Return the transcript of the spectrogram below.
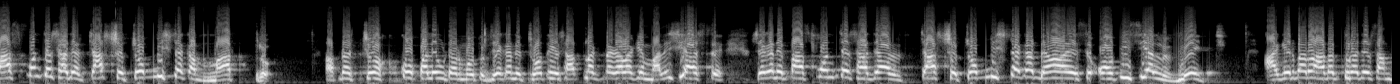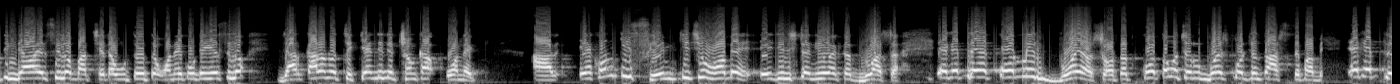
পাঁচ পঞ্চাশ হাজার চারশো চব্বিশ টাকা মাত্র। আপনার চোখ কপালে উঠার মতো। যেখানে ছ থেকে সাত লাখ টাকা লাগে মালয়েশিয়া আসতে, সেখানে পাঁচ পঞ্চাশ হাজার চারশো চব্বিশ টাকা দেওয়া হয়েছে অফিসিয়াল রেট আগের বারও আটাত্তর হাজার সামথিং দেওয়া হয়েছিল বাট সেটা উঠতে উঠতে অনেক উঠে গেছিল। যার কারণ হচ্ছে ক্যান্ডিডেট সংখ্যা অনেক। আর এখন কি সেম কিছু হবে? এই জিনিসটা নিয়েও একটা দুয়াশা এক্ষেত্রে কর্মীর বয়স, অর্থাৎ কত বছর বয়স পর্যন্ত আসতে পারবে? এক্ষেত্রে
